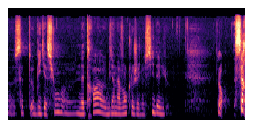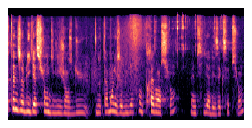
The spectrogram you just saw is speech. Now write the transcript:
euh, cette obligation euh, naîtra bien avant que le génocide ait lieu. Certaines obligations de diligence notamment les obligations de prévention, même s'il y a des exceptions,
